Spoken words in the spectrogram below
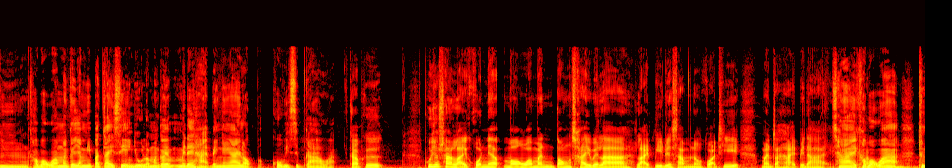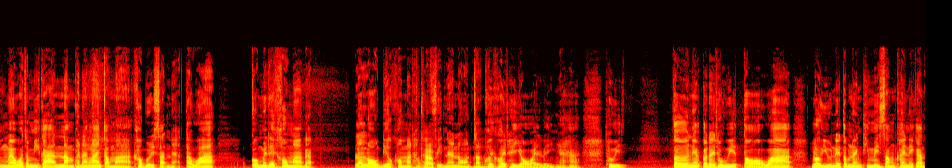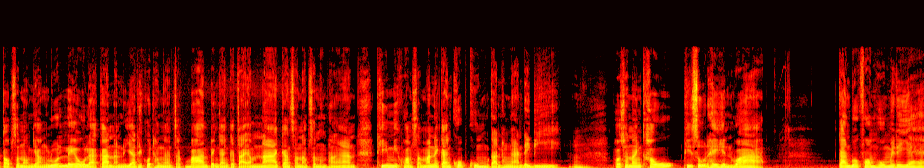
อืม เขาบอกว่ามันก็ยังมีปัจจัยเสี่ยงอยู่แล้วมันก็ไม่ได้หายไปง่าย ๆ หรอกโควิด -19 อะ ครับ คือ ผู้เชี่ยวชาญหลายคนเนี่ยมองว่ามันต้องใช้เวลาหลายปีด้วยซ้ำเนาะกว่าที่มันจะหายไปได้ ใช่เขาบอกว่าถึงแม้ว่าจะมีการนำพนักงานกลับมาเข้าบริษัทเนี่ย แต่ว่าก็ไม่ได้เข้ามาแบบละลอกเดียวเข้ามาทางอครัอบฟฟิศแน่นอน จะค่อยๆ ทยอยอะไรอย่างเงี้ยฮะทวิต เตอร์เนี่ยก็ได้ทวีตต่อว่า เราอยู่ในตำแหน่งที่ไม่ซ้ำใครในการตอบสนองอย่างรวดเร็ว และการอนุญาตให้คนทำงานจากบ้าน เป็นการกระจายอำนาจการสนับสนุนพนักงาน ที่มีความสามารถในการควบคุมการทำงานได้ดีเพราะฉะนั้นเขาพิสูจน์ให้เห็นว่า การ work from home ไม่ได้แย่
